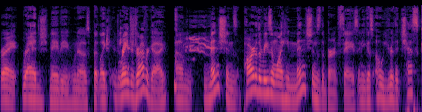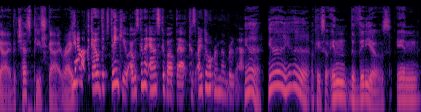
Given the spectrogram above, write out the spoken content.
right? Reg, maybe who knows? But like Ranger driver guy um, mentions part of the reason why he mentions the burnt face, and he goes, "Oh, you're the chess guy, the chess piece guy, right?" Yeah, the guy with the. Thank you. I was going to ask about that because I don't remember that. Yeah, yeah, yeah. Okay, so in the videos, in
